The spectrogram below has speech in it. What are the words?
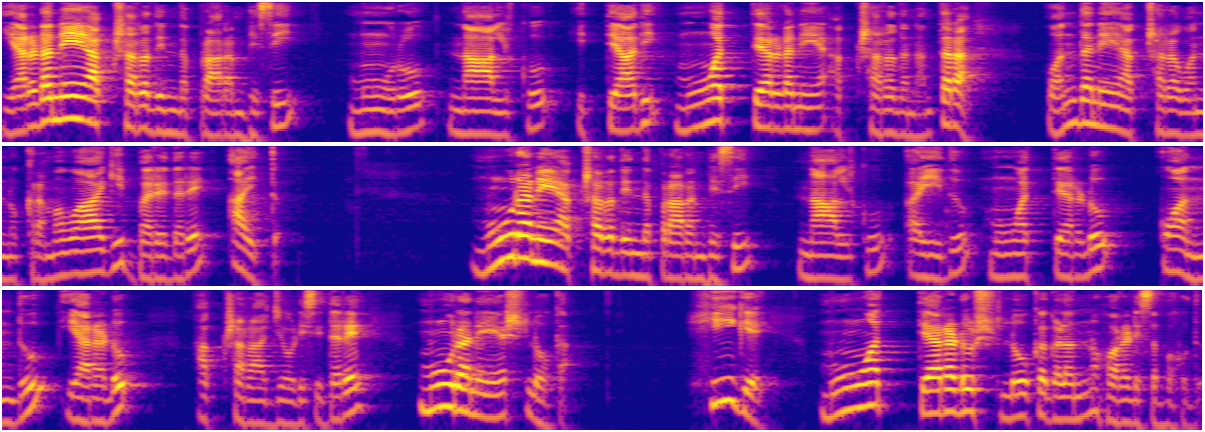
ಎರಡನೇ ಅಕ್ಷರದಿಂದ ಪ್ರಾರಂಭಿಸಿ ಮೂರು, ನಾಲ್ಕು ಇತ್ಯಾದಿ ಮೂವತ್ತೆರಡನೆಯ ಅಕ್ಷರದ ನಂತರ ಒಂದನೇ ಅಕ್ಷರವನ್ನು ಕ್ರಮವಾಗಿ ಬರೆದರೆ ಆಯಿತು. ಮೂರನೇ ಅಕ್ಷರದಿಂದ ಪ್ರಾರಂಭಿಸಿ ನಾಲ್ಕು, ಐದು, ಮೂವತ್ತೆರಡು, ಒಂದು, ಎರಡು ಅಕ್ಷರ ಜೋಡಿಸಿದರೆ ಮೂರನೆಯ ಶ್ಲೋಕ. ಹೀಗೆ ಮೂವತ್ತೆರಡು ಶ್ಲೋಕಗಳನ್ನು ಹೊರಡಿಸಬಹುದು.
